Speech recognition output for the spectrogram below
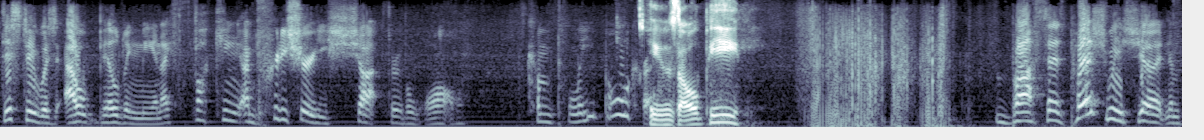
This dude was outbuilding me, and I fucking, I'm pretty sure he shot through the wall. Complete bullcrap. He was OP. Boss says push, we shouldn't.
